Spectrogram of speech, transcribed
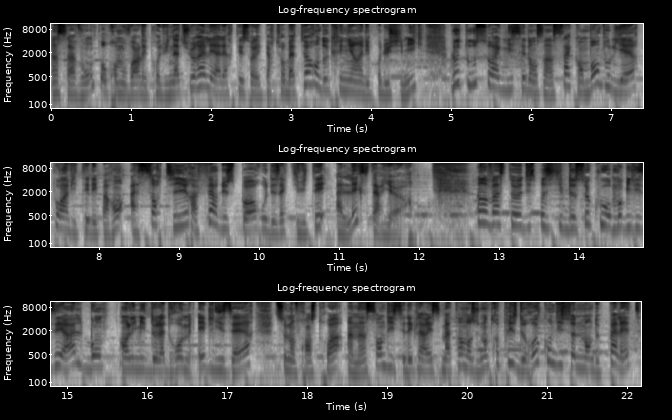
Un savon pour promouvoir les produits naturels et alerter sur les perturbateurs endocriniens et les produits chimiques. Le tout sera glissé dans un sac en bandoulière pour inviter les parents à sortir, à faire du sport ou des activités à l'extérieur. Un vaste dispositif de secours mobilisé à Albon, en limite de la Drôme et de l'Isère. Selon France 3, un incendie s'est déclaré ce matin dans une entreprise de reconditionnement de palettes.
